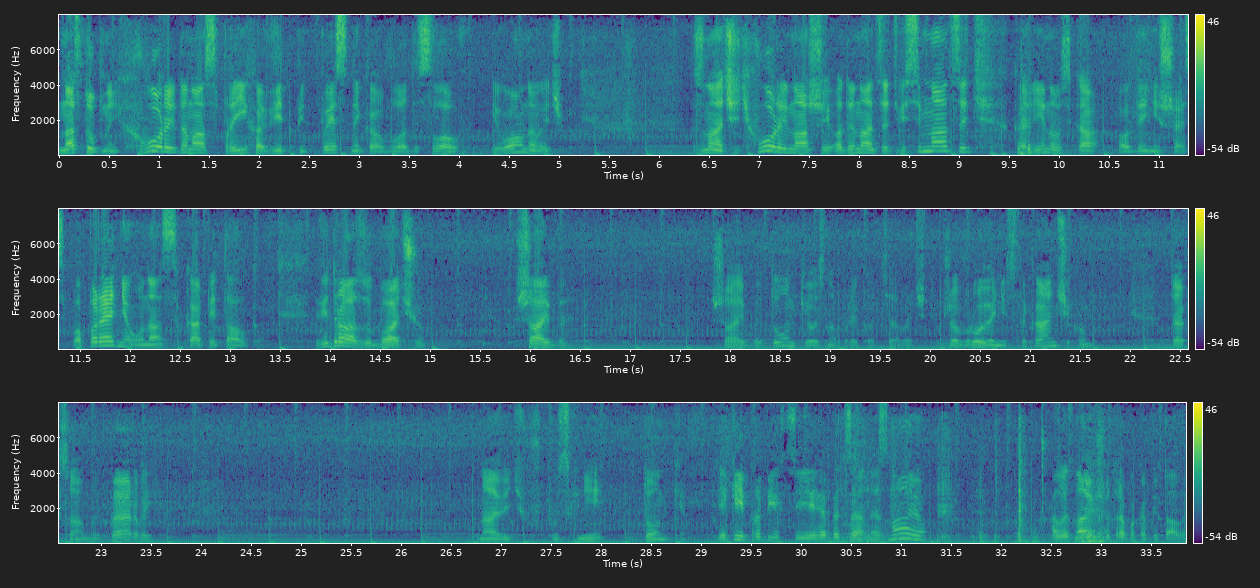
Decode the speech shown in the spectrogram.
Наступний хворий до нас приїхав від підписника Владислав Іванович. Значить, хворий наш 1118, Каліновська 1,6. Попередньо у нас капіталка. Відразу бачу шайби. Шайби тонкі, ось, наприклад, це бачите, вже вровень із стаканчиком. Так само і перший. Навіть впускні тонкі. Який пробіг цієї ГБЦ, не знаю. Але знаю, що треба капітали.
